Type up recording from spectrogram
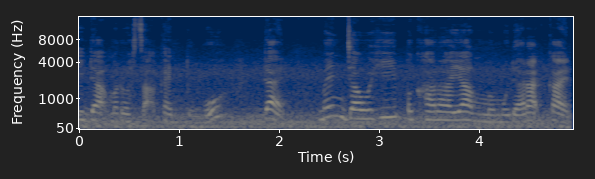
tidak merosakkan tubuh dan menjauhi perkara yang memudaratkan.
